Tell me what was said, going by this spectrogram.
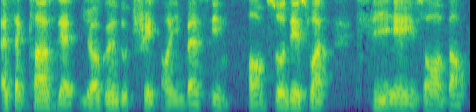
asset class that you're going to trade or invest in. Uh, so this is what CA is all about.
